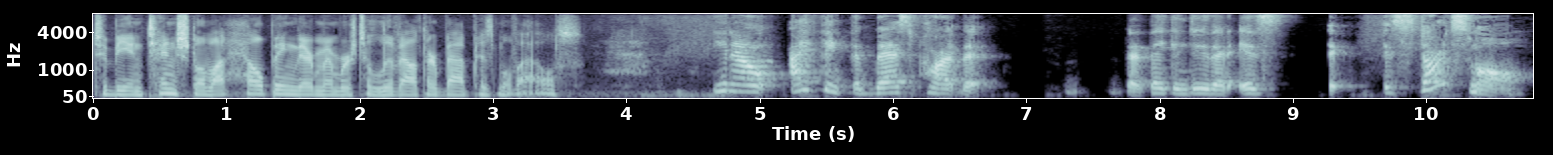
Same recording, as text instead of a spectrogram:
to be intentional about helping their members to live out their baptismal vows? You know, I think the best part that that they can do that is it, it start small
